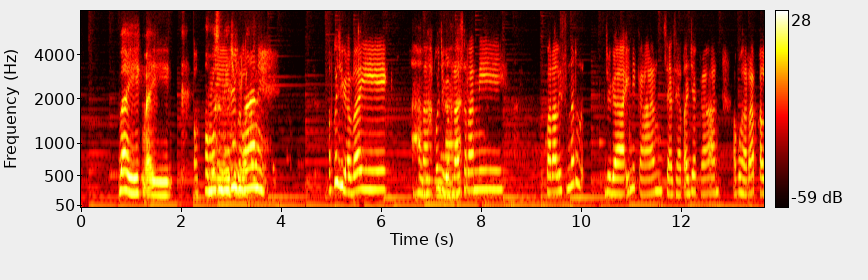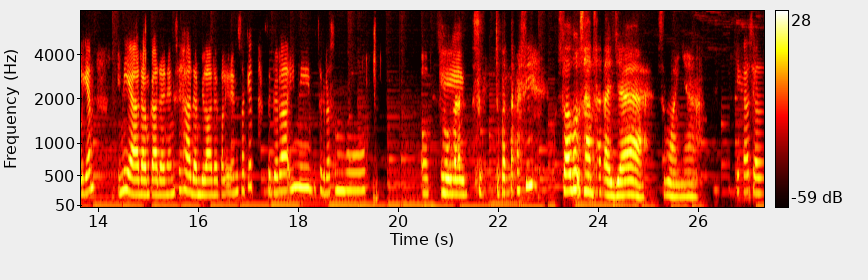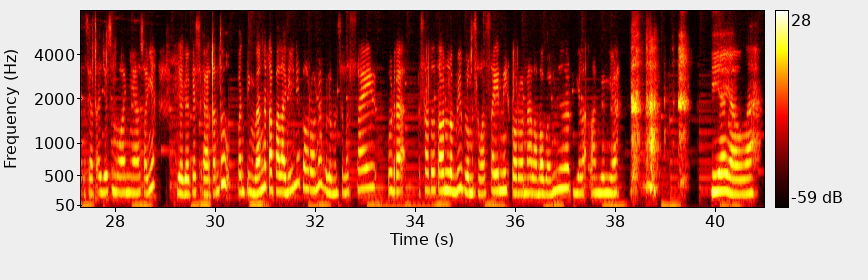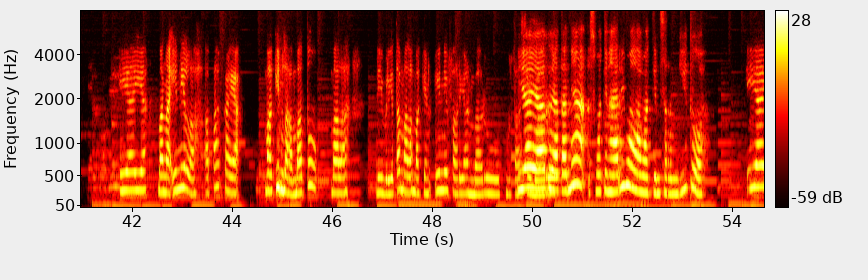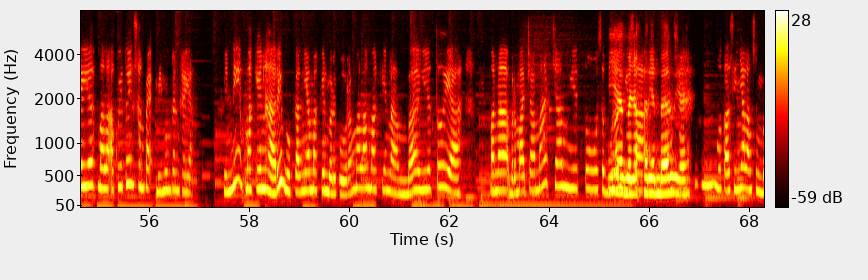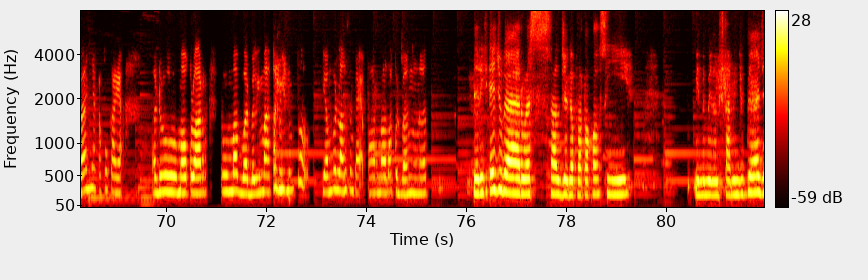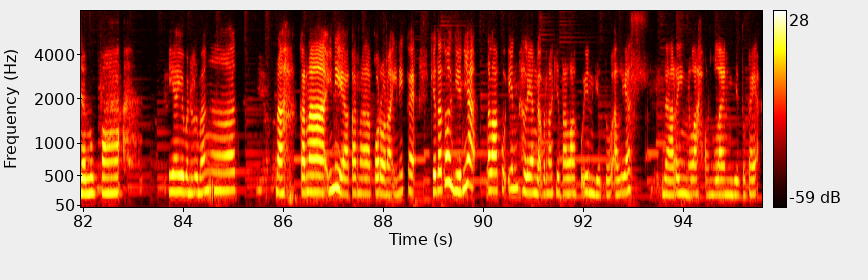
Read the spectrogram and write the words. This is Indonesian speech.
Baik, baik. Oke, Kamu sendiri gimana nih? Aku juga baik. Nah, aku juga penasaran nih. Para listener juga ini kan, sehat-sehat aja kan. Aku harap kalian ini ya dalam keadaan yang sehat dan bila ada kalian yang sakit segera ini segera sembuh. Oke. Okay. cepat apa sih? Selalu sehat-sehat aja semuanya. Iya, sehat-sehat aja semuanya. Soalnya jaga kesehatan tuh penting banget. Apalagi ini corona belum selesai. Udah satu tahun lebih belum selesai nih corona. Lama banget. Gila, langgeng ya. iya ya Allah. Iya, iya. Mana ini loh, apa kayak makin lama tuh malah di berita malah makin ini varian baru, mutasi Iya ya, kelihatannya semakin hari malah makin serem gitu loh iya iya malah aku itu yang sampai bingung kan kayak ini makin hari bukannya makin berkurang malah makin nambah gitu ya. Mana bermacam-macam gitu. Sebulan iya, bisa. banyak varian baru ya. Mutasinya langsung banyak. Aku kayak aduh mau keluar rumah buat beli makan minum tuh ya ampun langsung kayak parno takut banget. Dari kita juga harus selalu jaga protokol sih. Minum-minum vitamin juga jangan lupa. Iya, iya bener banget. Nah, karena ini ya, karena corona ini kayak kita tuh akhirnya ngelakuin hal yang nggak pernah kita lakuin gitu, alias daring lah online gitu. Kayak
